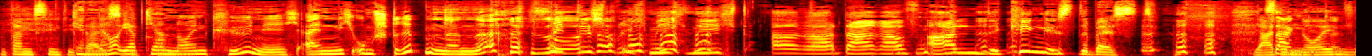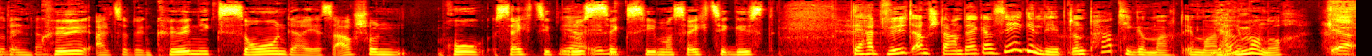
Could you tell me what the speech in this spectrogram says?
Und dann sind die Genau, Thais ihr habt ja einen gekommen. neuen König, einen nicht umstrittenen, ne? Also, Bitte sprich mich nicht ara- darauf an. The King is the best. Ja, Sagen den neuen, den. Kö, also den Königssohn, der jetzt auch schon hoch 60 Ja, plus eben. 6, 67 ist. Der hat wild am Starnberger See gelebt und Party gemacht immer, Ja, ne? immer noch. Ja,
